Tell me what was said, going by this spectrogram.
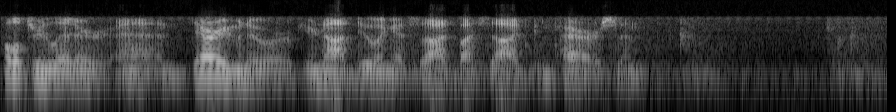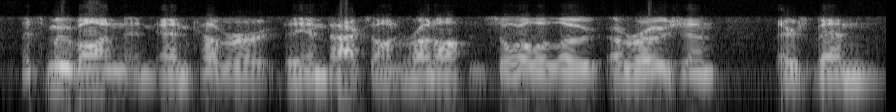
poultry litter and dairy manure if you're not doing a side-by-side comparison. Let's move on and, and cover the impacts on runoff and soil erosion. There's been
